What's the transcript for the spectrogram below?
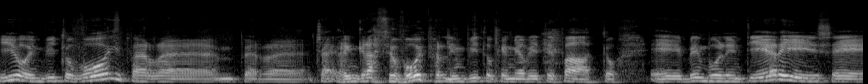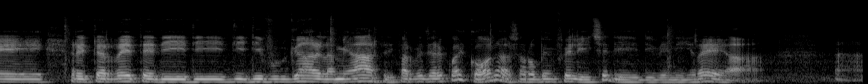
Io invito voi per, eh, per, eh, cioè ringrazio voi per l'invito che mi avete fatto e ben volentieri se riterrete di, di- di divulgare la mia arte, di far vedere qualcosa, sarò ben felice di, di venire a, a-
